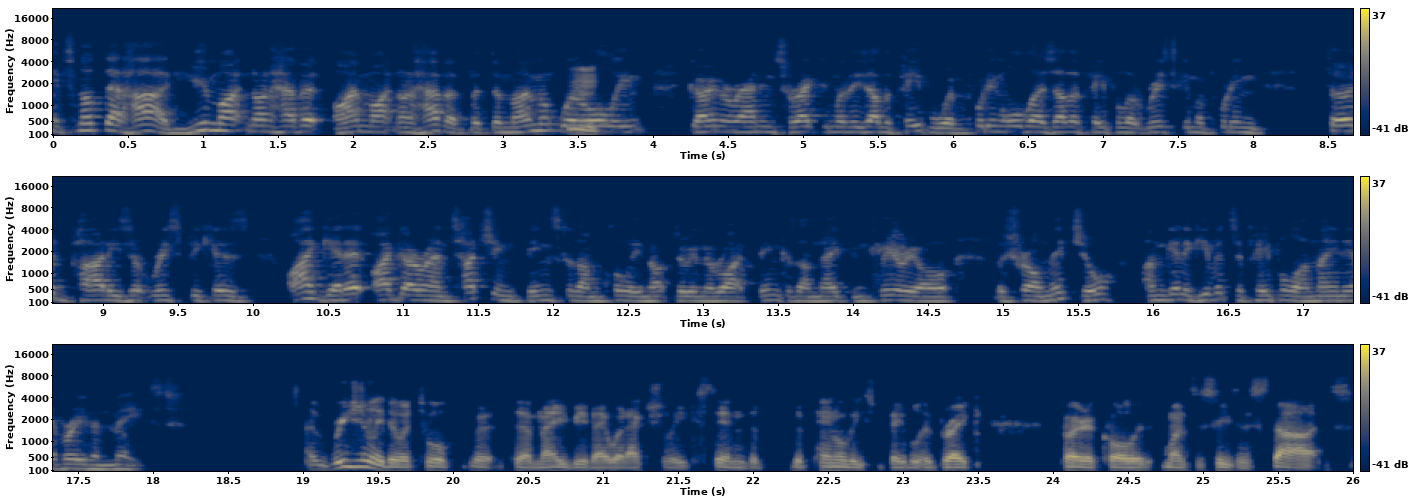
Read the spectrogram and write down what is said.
It's not that hard. You might not have it. I might not have it. But the moment we're Mm. all in, going around interacting with these other people, we're putting all those other people at risk, and we're putting third parties at risk because I get it. I go around touching things because I'm clearly not doing the right thing because I'm Nathan Cleary or Latrell Mitchell. I'm going to give it to people I may never even meet. originally there were talk that uh, maybe they would actually extend the, the penalties for people who break protocol once the season starts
